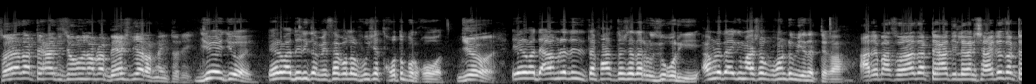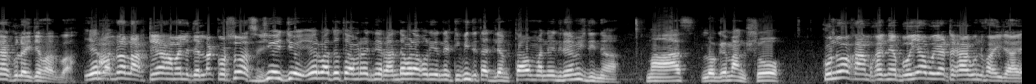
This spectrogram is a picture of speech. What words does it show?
ছয় হাজার টাকা দিছে আমরা বেশ দিয়ার নাই তোরে। জয় জয়। এর বাদে দিকে মেসা বলার পয়সা কত বরকত জি এর বাদে আমরা পাঁচ দশ হাজার রুজু করি আমরা তাই মাসে পনেরো বিশ হাজার টাকা। আরে বা ছয় হাজার টাকা দিলে ষাট হাজার টাকা খুলাইতে পারবা। এর বা- আমরা লাখ টাকা কামাইলে দেড় লাখ করছ আছে। জয় জয়। এর বাদে তো আমরা রান্না বাড়া করি টিফিন দিতে দিলাম তাও মানে নিরামিষ দিনা। মাছ লগে মাংস। কোনো কাম কাজ নাই বইয়া বইয়া টাকা গুণ ফাই যায়।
